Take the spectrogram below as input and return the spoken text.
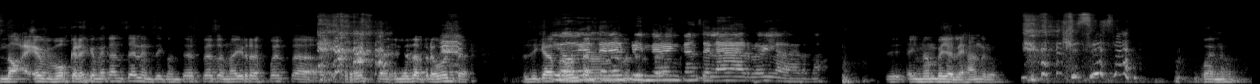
No, eh, vos crees que me cancelen si contesto eso, no hay respuesta correcta en esa pregunta. Así que y voy a ser el primero en cancelar a Roy, la verdad. Sí, hay nombre y Alejandro. bueno.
